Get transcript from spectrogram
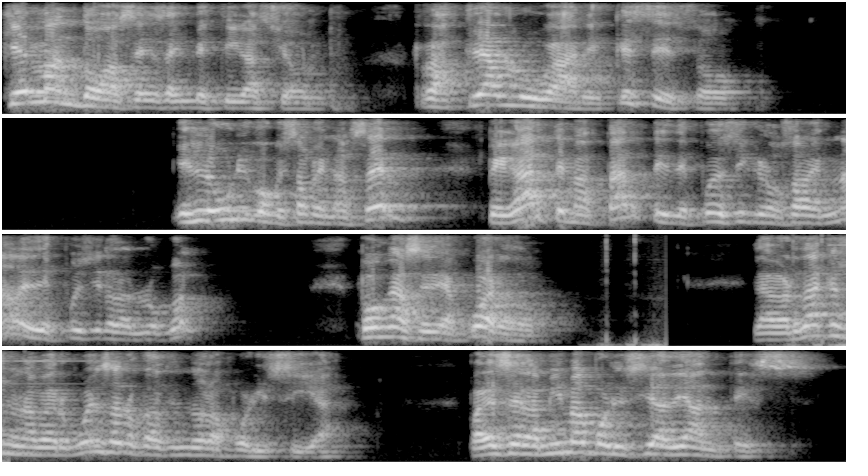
¿Quién mandó a hacer esa investigación? rastrear lugares. ¿Qué es eso? ¿Es lo único que saben hacer? Pegarte, matarte y después decir que no saben nada y después ir a la local. Póngase de acuerdo. La verdad que es una vergüenza lo que está haciendo la policía. Parece la misma policía de antes.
